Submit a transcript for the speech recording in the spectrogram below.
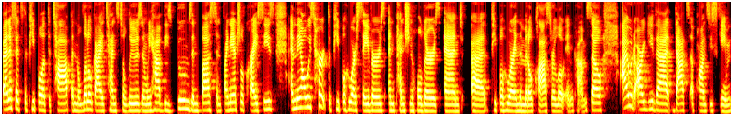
benefits the people at the top and the little guy tends to lose. And we have these booms and busts and financial crises, and they always hurt the people who are savers and pension holders and uh, people who are in the middle class or low income. So I would argue that that's a Ponzi scheme.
